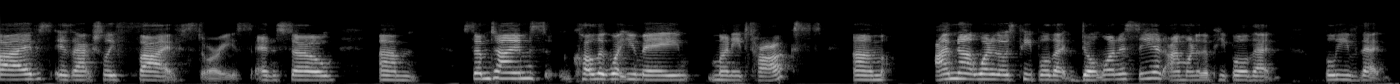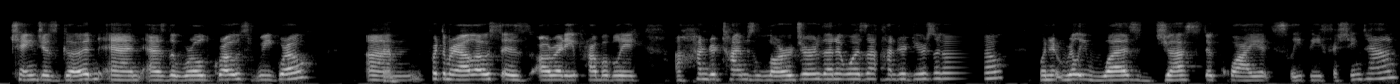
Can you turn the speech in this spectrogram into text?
fives is actually five stories. And so um, sometimes call it what you may money talks. Um, i'm not one of those people that don't want to see it. I'm one of the people that believe that change is good and as the world grows we grow. Um, puerto morelos is already probably a hundred times larger than it was a hundred years ago when it really was just a quiet sleepy fishing town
